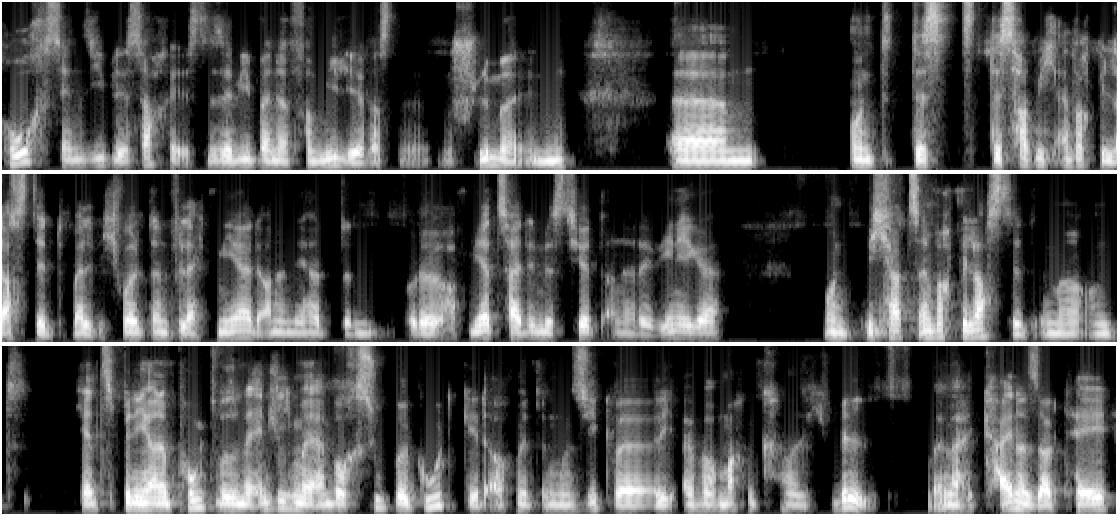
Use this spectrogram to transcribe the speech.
hochsensible Sache ist. Das ist ja wie bei einer Familie, was schlimmer in. Ähm, und das, das hat mich einfach belastet, weil ich wollte dann vielleicht mehr, der andere hat dann oder habe mehr Zeit investiert, andere weniger. Und mich hat es einfach belastet immer. Und jetzt bin ich an einem Punkt, wo es mir endlich mal einfach super gut geht, auch mit der Musik, weil ich einfach machen kann, was ich will. Weil mir halt keiner sagt, hey,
